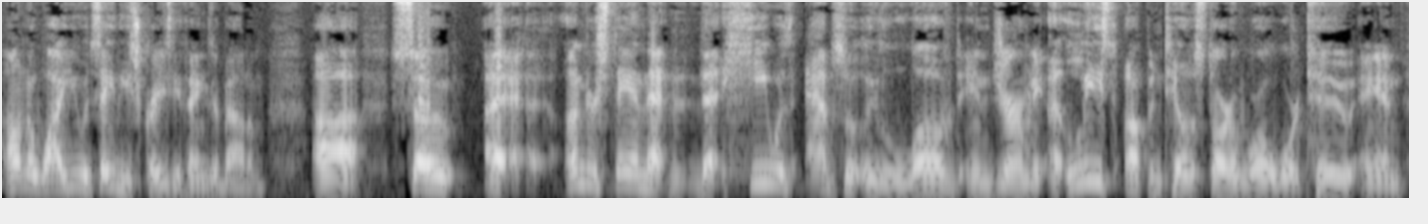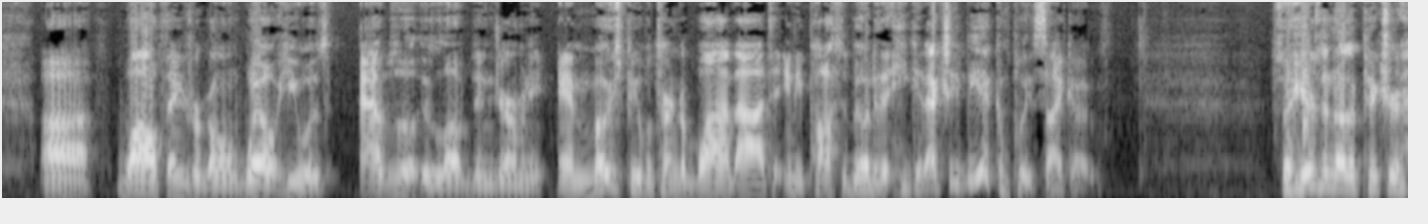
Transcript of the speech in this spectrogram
I don't know why you would say these crazy things about him. Uh, so I understand that that he was absolutely loved in Germany, at least up until the start of World War II. And uh, while things were going well, he was absolutely loved in Germany. And most people turned a blind eye to any possibility that he could actually be a complete psycho. So here's another picture.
